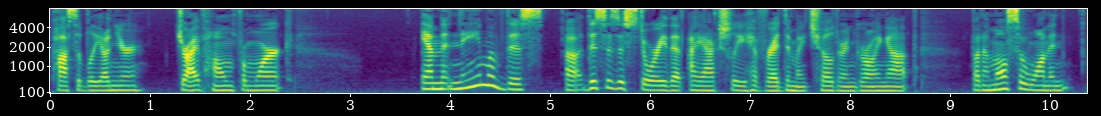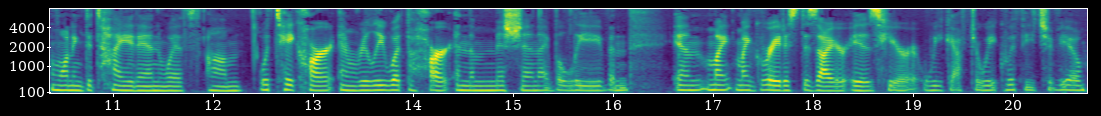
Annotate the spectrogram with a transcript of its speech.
possibly on your drive home from work. And the name of this uh, this is a story that I actually have read to my children growing up, but I'm also wanting wanting to tie it in with um, with Take Heart and really what the heart and the mission I believe and and my my greatest desire is here week after week with each of you.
